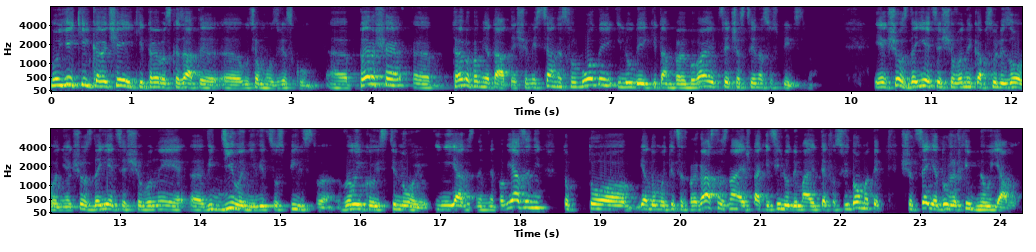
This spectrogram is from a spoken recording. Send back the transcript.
Ну, є кілька речей, які треба сказати е, у цьому зв'язку. Е, перше, е, треба пам'ятати, що місця несвободи і люди, які там перебувають, це частина суспільства. І якщо здається, що вони капсулізовані, якщо здається, що вони е, відділені від суспільства великою стіною і ніяк з ним не пов'язані, то, то я думаю, ти це прекрасно знаєш, так і ці люди мають теж усвідомити, що це є дуже хибне уявлення.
